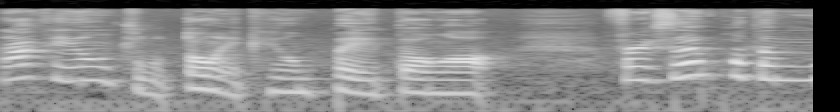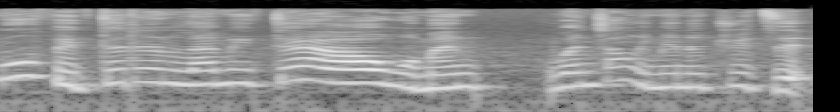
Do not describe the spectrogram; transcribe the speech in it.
那可以用主动，也可以用被动哦。 For example, the movie didn't let me down。我们文章里面的句子，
